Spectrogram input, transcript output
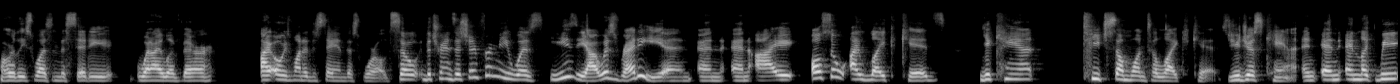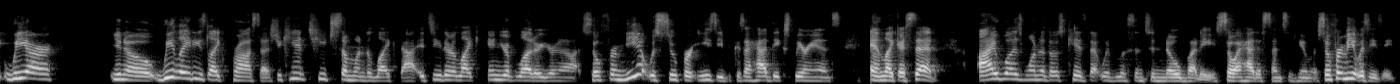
or at least was in the city when I lived there. I always wanted to stay in this world. So the transition for me was easy. I was ready and and and I also I like kids. You can't teach someone to like kids. You just can't. And and and like we we are you know, we ladies like process. You can't teach someone to like that. It's either like in your blood or you're not. So for me it was super easy because I had the experience and like I said, I was one of those kids that would listen to nobody. So I had a sense of humor. So for me it was easy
